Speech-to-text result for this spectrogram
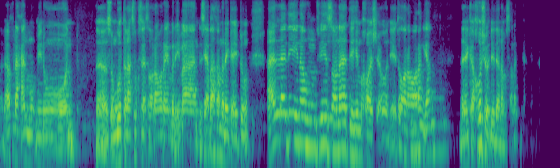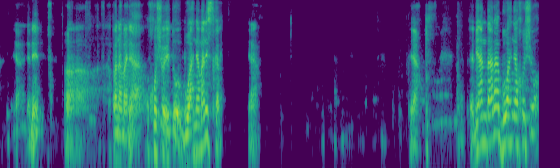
Pada aflahal mu'minun. Nah, sungguh telah sukses orang-orang yang beriman. Siapakah mereka itu? Alladzina hum fi salatihim khashi'un. Itu orang-orang yang mereka khusyuk di dalam salatnya. Ya, jadi uh, apa namanya khusyuk itu buahnya manis sekali. Ya. Ya. Di antara buahnya khusyuk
